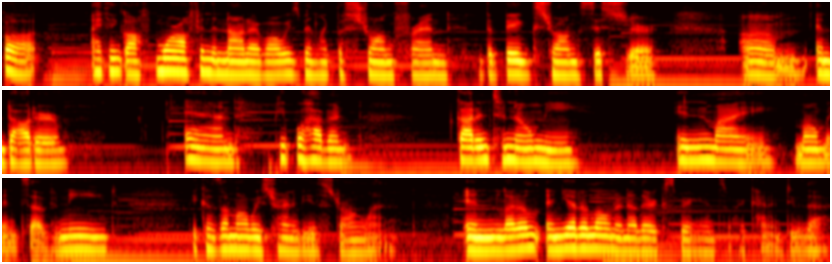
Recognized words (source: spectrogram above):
but I think off more often than not, I've always been like the strong friend, the big strong sister um, and daughter. And people haven't gotten to know me in my moments of need because I'm always trying to be the strong one. And let and yet alone another experience where I kind of do that.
